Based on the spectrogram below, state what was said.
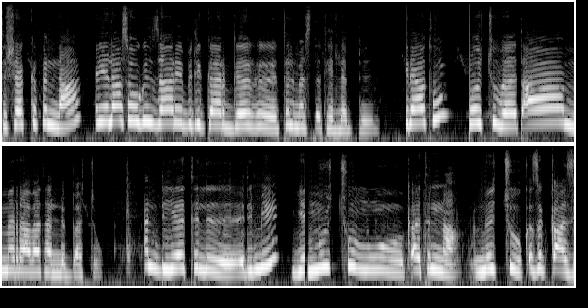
ትሸክፍና ሌላ ሰው ግን ዛሬ ብድግ አድርገህ ትል መስጠት የለብን። ምክንያቱም ትሎቹ በጣም መራባት አለባቸው። አንድ የትል እድሜ ምቹ ሙቀትና ምቹ ቅዝቃዜ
